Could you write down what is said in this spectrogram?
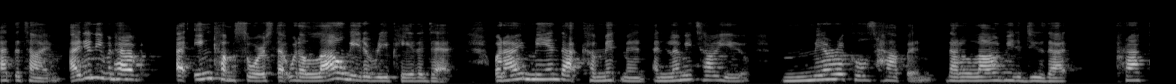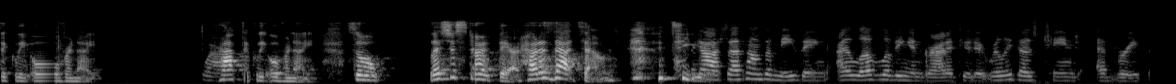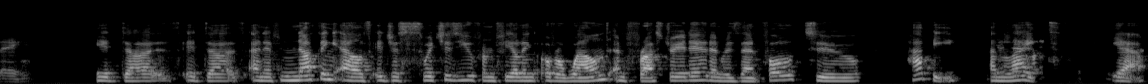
at the time. I didn't even have an income source that would allow me to repay the debt. But I made that commitment. And let me tell you, miracles happened that allowed me to do that practically overnight. Wow. Practically overnight. So let's just start there. How does that sound to oh you? Gosh, that sounds amazing. I love living in gratitude. It really does change everything. It does. It does. And if nothing else, it just switches you from feeling overwhelmed and frustrated and resentful to happy and light. Yeah.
